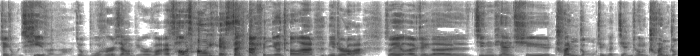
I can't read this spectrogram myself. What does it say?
这种气氛了，就不是像比如说，哎，曹操也三叉神经疼啊，你知道吧？所以呃，这个今天去川种，这个简称川种，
